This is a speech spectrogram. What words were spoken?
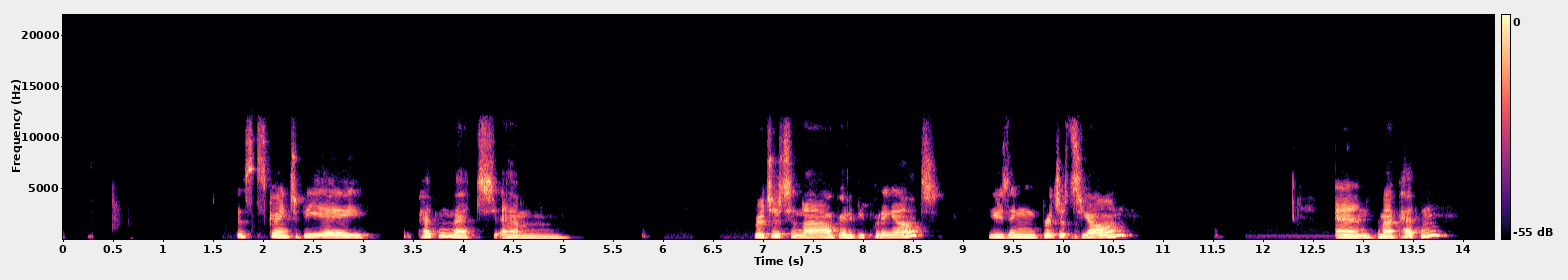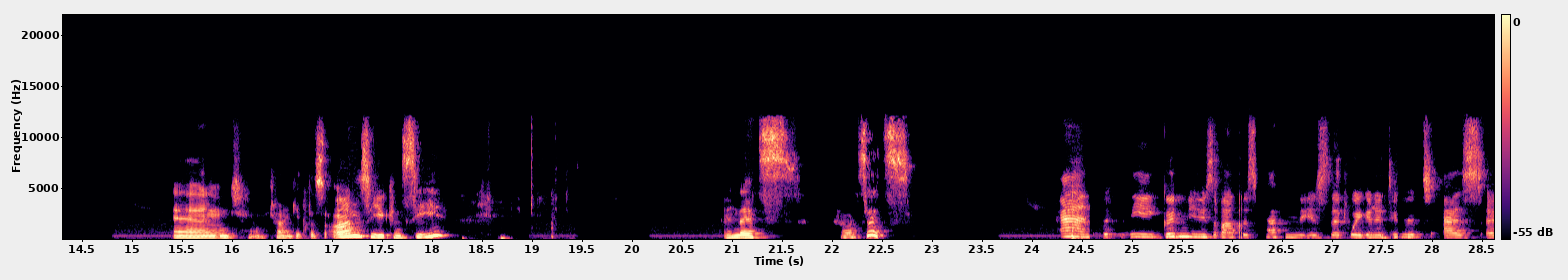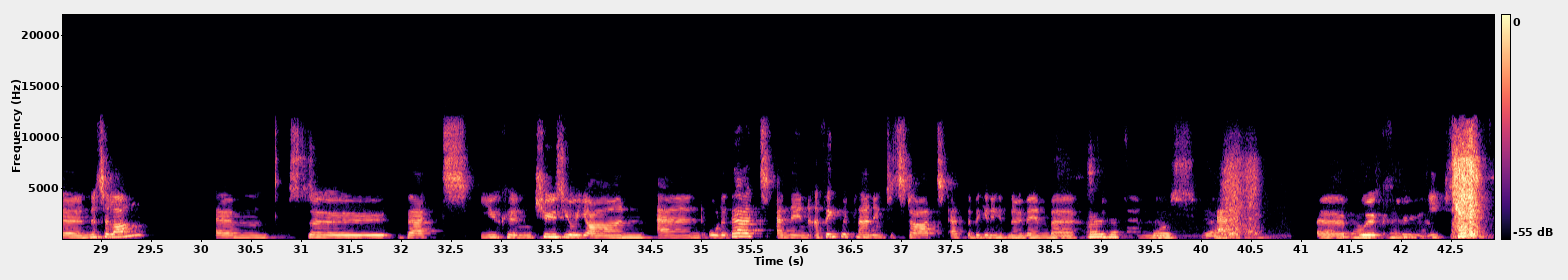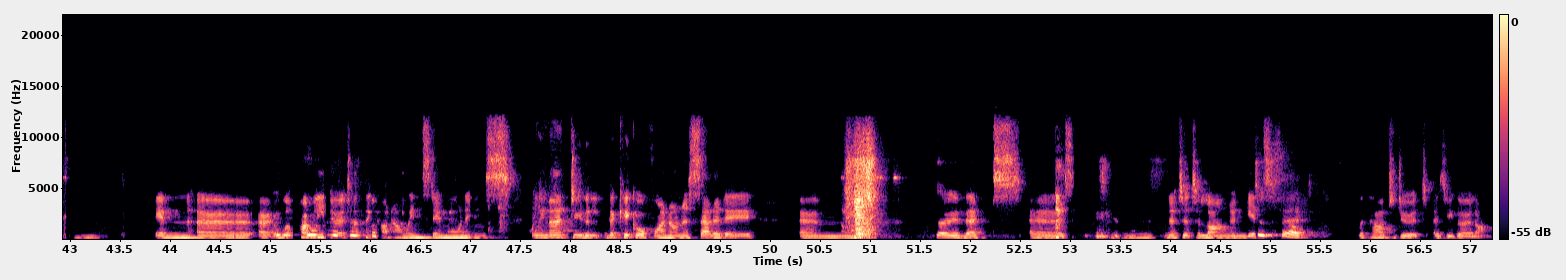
this is going to be a pattern that um, Bridget and I are going to be putting out using Bridget's yarn and my pattern. And I'm trying to get this on so you can see. And that's how it sits. And the good news about this pattern is that we're going to do it as a knit along. Um, so that you can choose your yarn and order that. And then I think we're planning to start at the beginning of November Oh, um, course, yeah. and uh, Yeah, work through each in uh, uh, we'll probably do it i think on our wednesday mornings we might do the, the kickoff one on a saturday um, so that uh, you can knit it along and get with how to do it as you go along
